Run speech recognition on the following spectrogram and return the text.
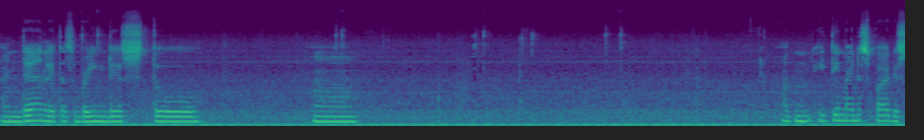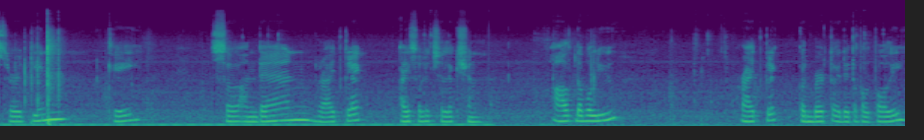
and then let us bring this to uh, at 18 minus 5 is 13 okay. So and then right click isolate selection. Alt W right click convert to editable poly.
